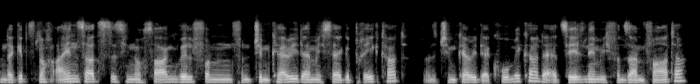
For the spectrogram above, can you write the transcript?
Und da gibt es noch einen Satz, das ich noch sagen will von, von Jim Carrey, der mich sehr geprägt hat. Also Jim Carrey, der Komiker, der erzählt nämlich von seinem Vater,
